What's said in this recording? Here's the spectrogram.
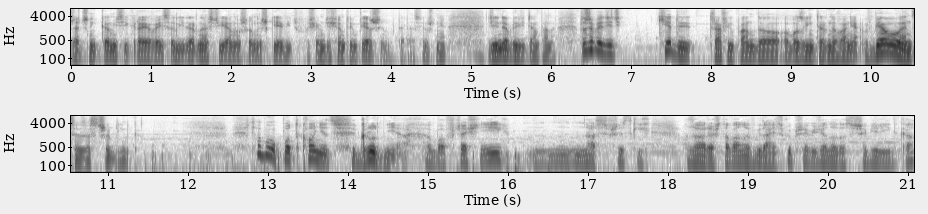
rzecznik Komisji Krajowej Solidarności Janusz Onyszkiewicz w 81, teraz już nie. Dzień dobry, witam pana. Proszę powiedzieć, kiedy trafił pan do obozu internowania w Białołęce ze Strzeblinka? To było pod koniec grudnia, bo wcześniej nas wszystkich zaaresztowano w Gdańsku, przewieziono do Strzebielinka,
